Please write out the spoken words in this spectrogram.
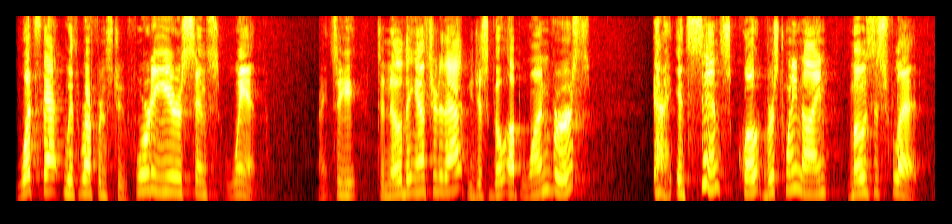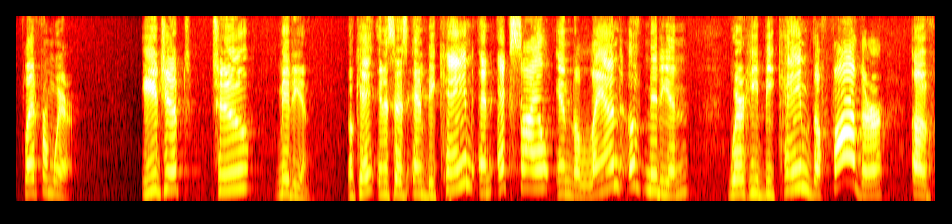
what's that with reference to? 40 years since when? Right? So, you, to know the answer to that, you just go up one verse it's since, quote, verse 29, Moses fled. Fled from where? Egypt to Midian. Okay? And it says, and became an exile in the land of Midian, where he became the father of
